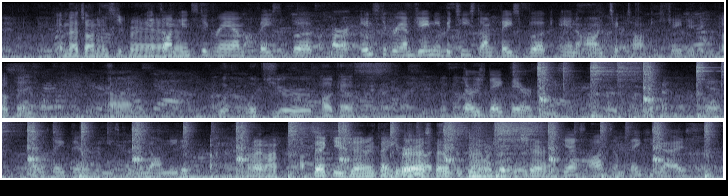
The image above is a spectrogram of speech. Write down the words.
And that's on Instagram. It's on or- Instagram, Facebook, or Instagram, Jamie Batiste on Facebook, and on TikTok, it's J Diddy. Okay. Uh, What, what's your podcast? gonna be? Thursday therapies. Thursday. Okay. Yes, Thursday therapies, because we all need it. all right. On. Thank you, Jamie. Thank, Thank you you for very uh, much. spending some time with us and sharing. Yes, awesome. Thank you guys.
